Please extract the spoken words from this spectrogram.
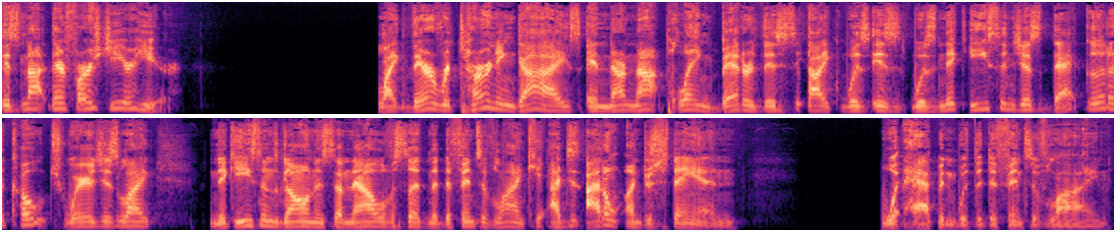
is not their first year here. Like they're returning guys and they're not playing better this like was is was Nick Eason just that good a coach where it's just like Nick Eason's gone and so now all of a sudden the defensive line can't, I just I don't understand what happened with the defensive line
